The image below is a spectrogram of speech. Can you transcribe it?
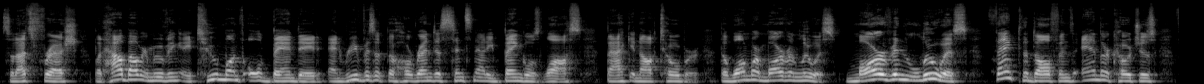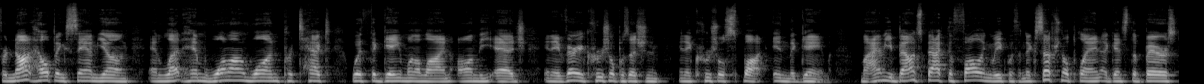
so that's fresh, but how about removing a two month old band aid and revisit the horrendous Cincinnati Bengals loss back in October? The one where Marvin Lewis, Marvin Lewis, thanked the Dolphins and their coaches for not helping Sam Young and let him one on one protect with the game on the line on the edge in a very crucial position in a crucial spot in the game. Miami bounced back the following week with an exceptional plan against the Bears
